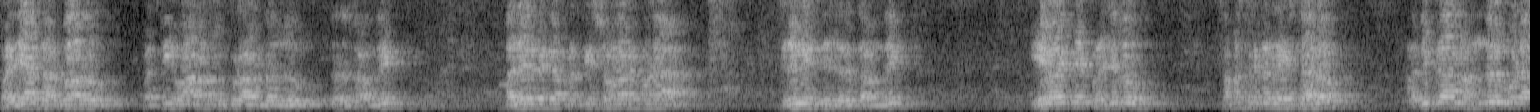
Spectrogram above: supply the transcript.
ప్రజా దర్బారు ప్రతి వారం శుక్రవారం రోజు జరుగుతూ అదేవిధంగా ప్రతి సోమవారం కూడా గ్రీవింగ్ జరుగుతూ ఉంది. ఏవైతే ప్రజలు సమస్యలు నిర్వహిస్తారో అధికారులు అందరూ కూడా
